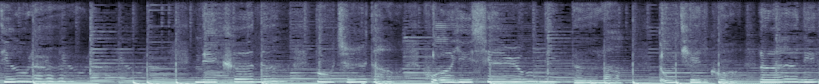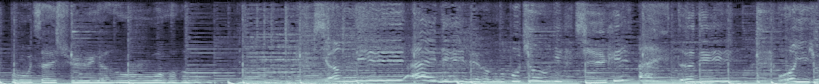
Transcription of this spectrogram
丢了。你可能知道，我已陷入你的牢。冬天过了，你不再需要我。想你，爱你，留不住你，心爱。的你，我已用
